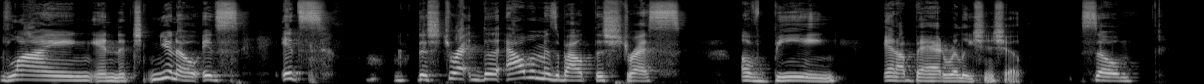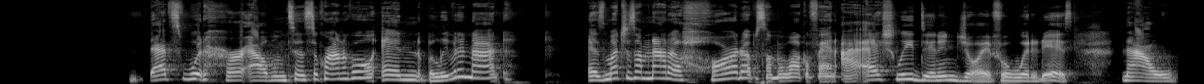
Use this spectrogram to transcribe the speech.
lying and the, you know it's it's the stress the album is about the stress of being in a bad relationship so that's what her album tends to chronicle and believe it or not as much as I'm not a hard up Summer Walker fan, I actually did enjoy it for what it is. Now,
